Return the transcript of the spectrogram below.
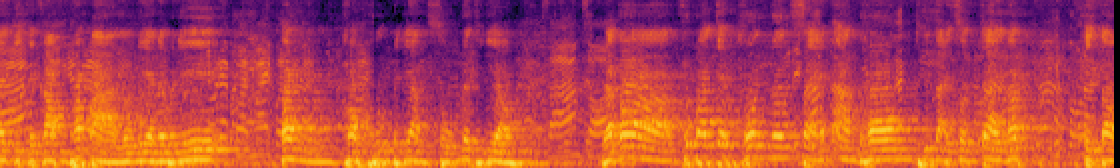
ในกิจกรรมพระป่าโรงเรียนในวันนี้ ต้องขอบคุณเป็นอย่างสูงเลยทีเดียว แล้วก็ฟุตบอลเจ็ดคนเงินแสนอ่างทองทีไหนสนใจครับ ติดต่อ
